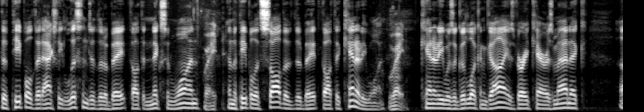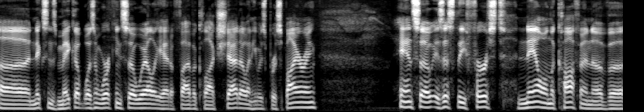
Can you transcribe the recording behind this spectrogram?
the people that actually listened to the debate thought that Nixon won, right. and the people that saw the debate thought that Kennedy won. Right. Kennedy was a good-looking guy. He was very charismatic. Uh, Nixon's makeup wasn't working so well. He had a five o'clock shadow, and he was perspiring. And so, is this the first nail in the coffin of uh,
